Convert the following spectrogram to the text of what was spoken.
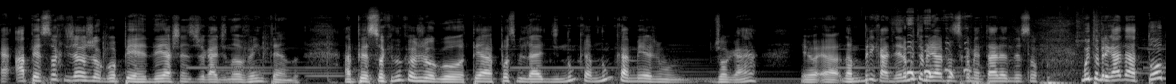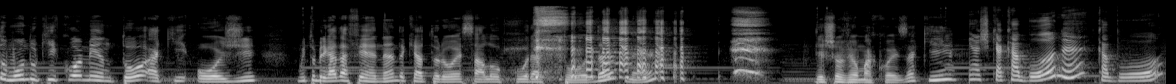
É, A pessoa que já jogou perder a chance de jogar de novo, eu entendo. A pessoa que nunca jogou ter a possibilidade de nunca, nunca mesmo jogar. Eu, eu- não, brincadeira, muito obrigado pelo seu comentário, Anderson. Muito obrigado a todo mundo que comentou aqui hoje. Muito obrigado a Fernanda que aturou essa loucura toda, né? Deixa eu ver uma coisa aqui. Acho que acabou, né? Acabou.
